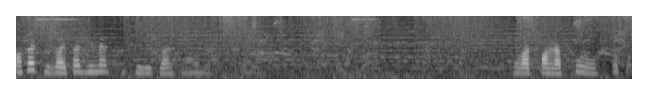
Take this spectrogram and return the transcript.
En fait, ils auraient pas dû mettre toutes les étoiles. On va prendre la foule ou je sais pas quoi.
